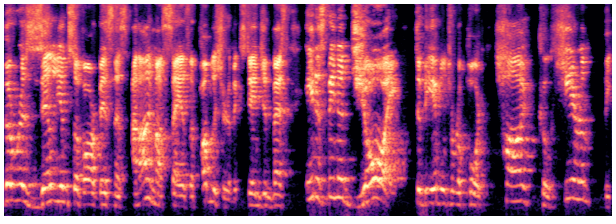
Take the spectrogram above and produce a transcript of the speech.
the resilience of our business. And I must say, as the publisher of Exchange Invest, it has been a joy to be able to report how coherent the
